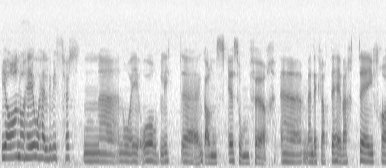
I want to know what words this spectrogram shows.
Ja, nå har jo heldigvis høsten eh, nå i år blitt eh, ganske som før. Eh, men det er klart det har vært ifra,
